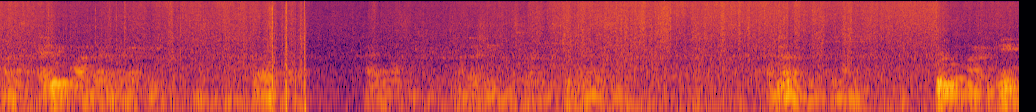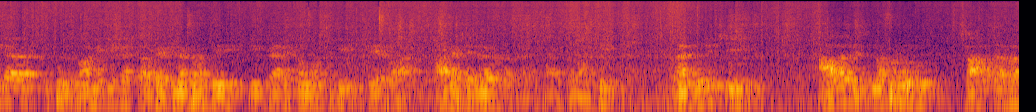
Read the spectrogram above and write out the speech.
మన అరవింద్ కుమార్ గారికి తర్వాత ఆయన అందరికీ నమస్కారం అందరికీ మెయిన్గా ఇప్పుడు స్వామీజీ గారు తలపెట్టినటువంటి ఈ కార్యక్రమం అనేది రేపు ఆగస్టు కార్యక్రమానికి దాని గురించి ఆలోచిస్తున్నప్పుడు చాలా చాలా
